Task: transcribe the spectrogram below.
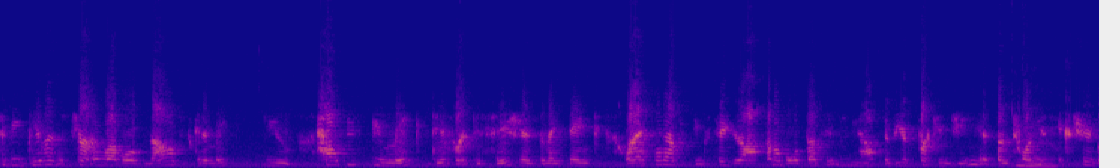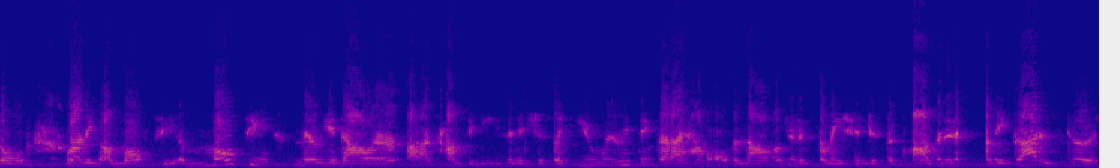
to be given a certain level of knowledge that's going to make you help you make different decisions. And I think when I said everything's figure outable, it doesn't mean you have to be a freaking genius. I'm 26 years old, running a multi a multi million dollar uh, companies, and it's just like you really think that I have all the knowledge and information just deposited. I mean, God is good,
